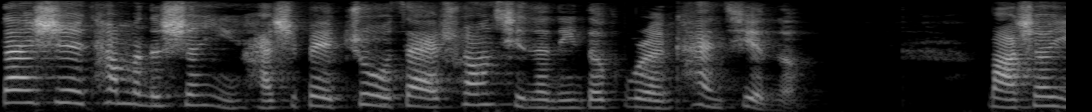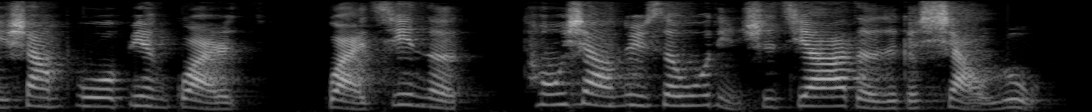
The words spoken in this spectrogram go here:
但是他们的身影还是被坐在窗前的宁德夫人看见了。马车一上坡，便拐拐进了通向绿色屋顶之家的这个小路。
